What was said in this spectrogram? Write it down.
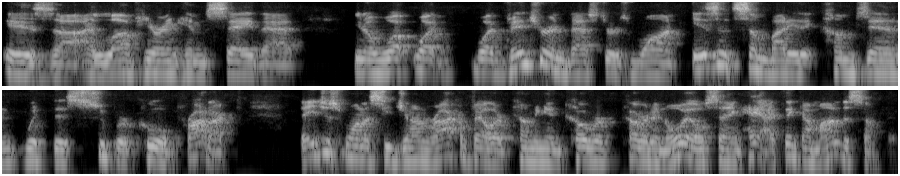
is, uh, I love hearing him say that, you know, what, what, what venture investors want isn't somebody that comes in with this super cool product. They just want to see John Rockefeller coming in covered, covered in oil saying, hey, I think I'm onto something.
